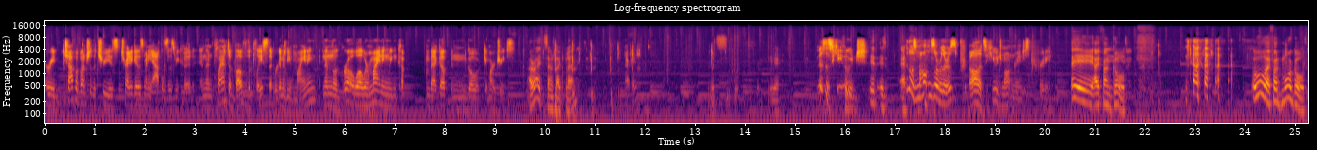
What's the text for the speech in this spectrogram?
or we'd chop a bunch of the trees, try to get as many apples as we could, and then plant above the place that we're going to be mining, and then they'll grow while we're mining. We can come back up and go get more trees. Alright, sounds like a plan. All right. Let's see what is here. This is huge. It is. Look at those mountains over there. This is pr- oh, it's a huge mountain range. It's pretty. Hey, I found gold. Oh, I found more gold.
